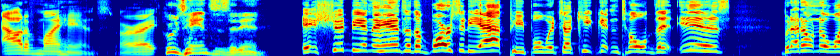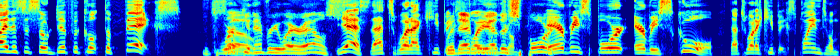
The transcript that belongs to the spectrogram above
out of my hands. All right." Whose hands is it in? It should be in the hands of the varsity app people, which I keep getting told that is, but I don't know why this is so difficult to fix. It's working everywhere else. Yes, that's what I keep explaining. With every other sport. Every sport, every school. That's what I keep explaining to them.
